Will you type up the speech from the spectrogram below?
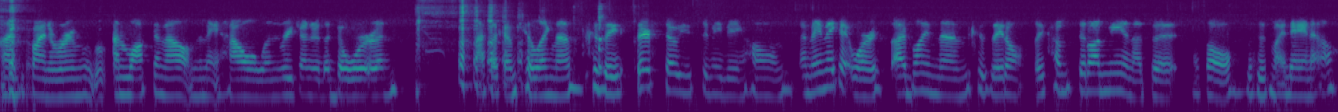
I have to find a room and lock them out, and then they howl and reach under the door, and I feel like I'm killing them because they they're so used to me being home, and they make it worse. I blame them because they don't. They come sit on me, and that's it. That's all. This is my day now.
